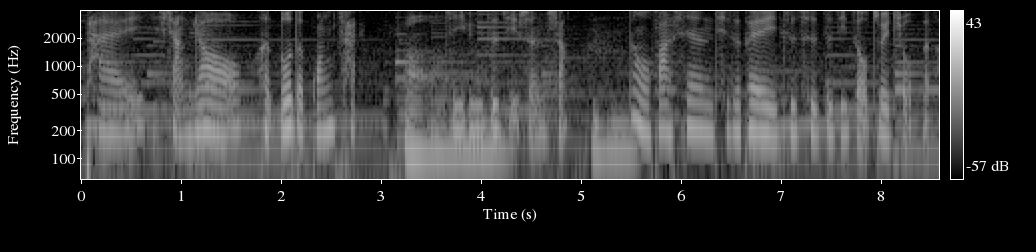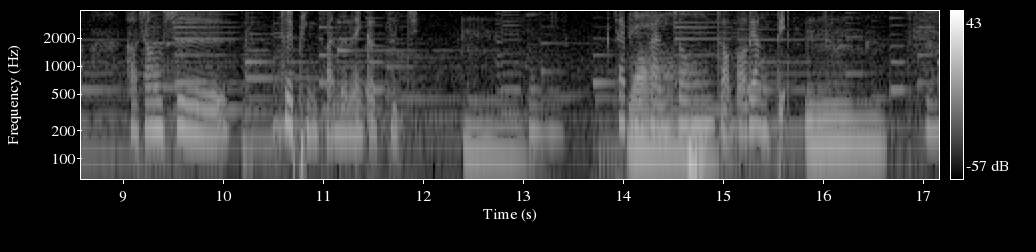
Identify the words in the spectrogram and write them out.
太想要很多的光彩哦，给予自己身上，嗯。但我发现其实可以支持自己走最久的，好像是最平凡的那个自己。嗯。嗯，在平凡中找到亮点。嗯，嗯。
